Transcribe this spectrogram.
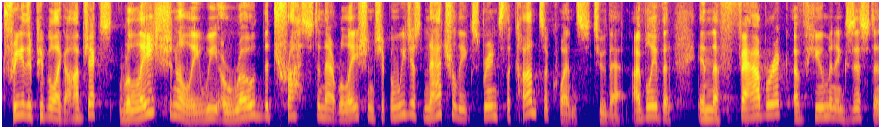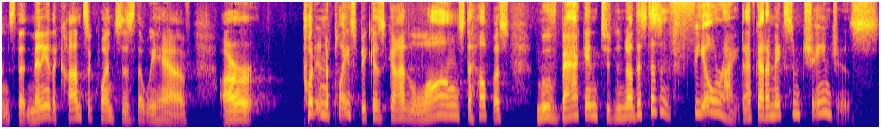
treat other people like objects, relationally, we erode the trust in that relationship and we just naturally experience the consequence to that. I believe that in the fabric of human existence, that many of the consequences that we have are put into place because God longs to help us move back into, no, this doesn't feel right. I've got to make some changes.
